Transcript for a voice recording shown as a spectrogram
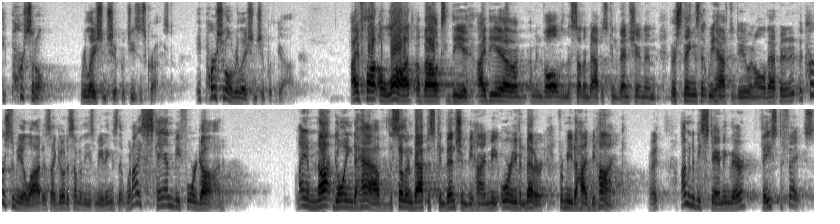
a personal relationship with Jesus Christ? A personal relationship with God. I've thought a lot about the idea, I'm involved in the Southern Baptist Convention, and there's things that we have to do and all of that, but it occurs to me a lot as I go to some of these meetings that when I stand before God, I am not going to have the Southern Baptist Convention behind me, or even better, for me to hide behind, right? I'm going to be standing there face to face.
